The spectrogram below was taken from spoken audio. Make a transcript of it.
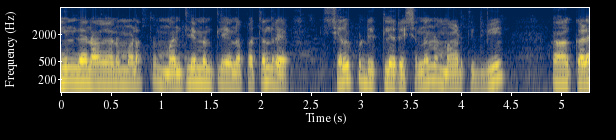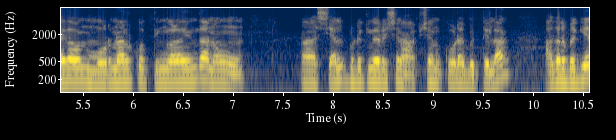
ಹಿಂದೆ ನಾವು ಏನು ಮಾಡುತ್ತೆ ಮಂತ್ಲಿ ಮಂತ್ಲಿ ಏನಪ್ಪ ಅಂತಂದರೆ ಸೆಲ್ಫ್ ಡಿಕ್ಲರೇಷನನ್ನು ಮಾಡ್ತಿದ್ವಿ. ಕಳೆದ ಒಂದು ಮೂರ್ನಾಲ್ಕು ತಿಂಗಳಿಂದ ನಾವು ಸೆಲ್ಫ್ ಡಿಕ್ಲರೇಷನ್ ಆಪ್ಷನ್ ಕೂಡ ಬಿಟ್ಟಿಲ್ಲ. ಅದರ ಬಗ್ಗೆ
